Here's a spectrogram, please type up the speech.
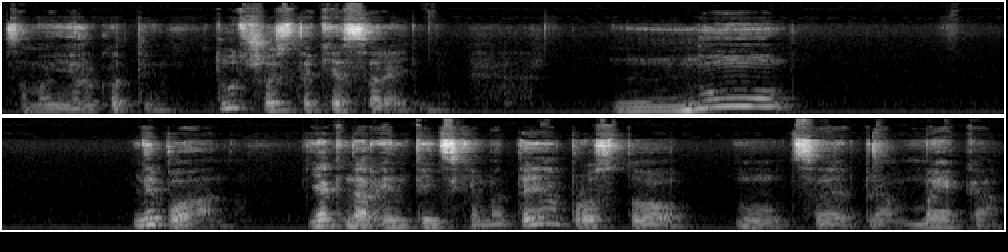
самої гіркоти. Тут щось таке середнє. Ну, непогано. Як на аргентинське мате, просто ну, це прям мека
